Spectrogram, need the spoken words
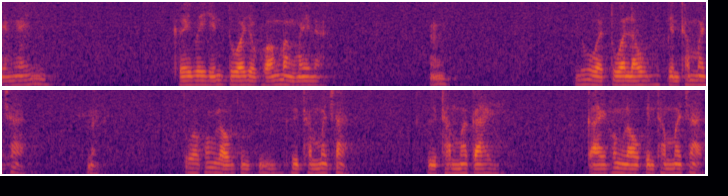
อย่างไง เคยไปเห็นตัวเจ้าของบ้างไหมล่ะรู้ว่าตัวเราเป็นธรรมชาติ ตัวของเราจริงๆ คือธรรมชาติ คือธรรมกาย กายของเราเป็นธรรมชาติ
